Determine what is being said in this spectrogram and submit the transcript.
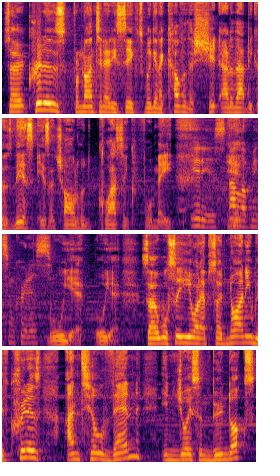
So, Critters from 1986. We're gonna cover the shit out of that because this is a childhood classic for me. It is. I love me some critters. Oh yeah, oh yeah. So we'll see you on episode 90 with Critters. Until then, enjoy some Boondocks,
